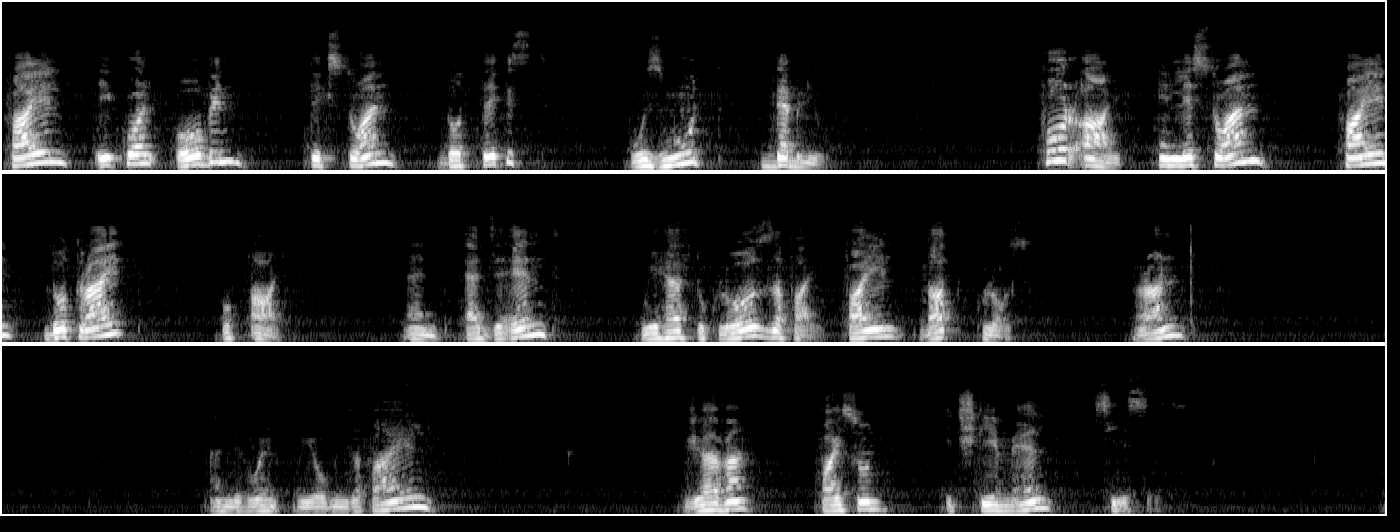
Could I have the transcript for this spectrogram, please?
File equal open text1 dot text with mode W. For i in list 1 file dot write of i. And at the end we have to close the file. File dot close. Run. And when we open the file java python html css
